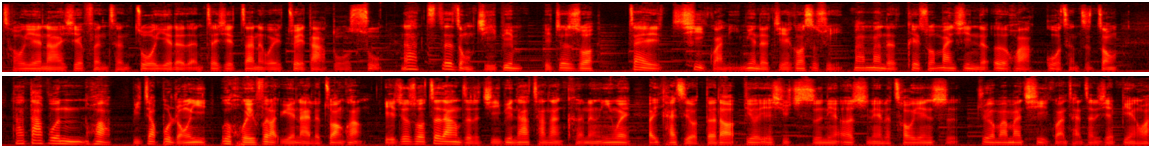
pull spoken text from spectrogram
抽烟啊、一些粉尘作业的人，这些占了为最大多数。那这种疾病，也就是说。在气管里面的结构是属于慢慢的，可以说慢性的恶化过程之中，它大部分的话比较不容易会恢复到原来的状况。也就是说，这样子的疾病，它常常可能因为一开始有得到，比如也许十年、二十年的抽烟史，最后慢慢气管产生一些变化，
